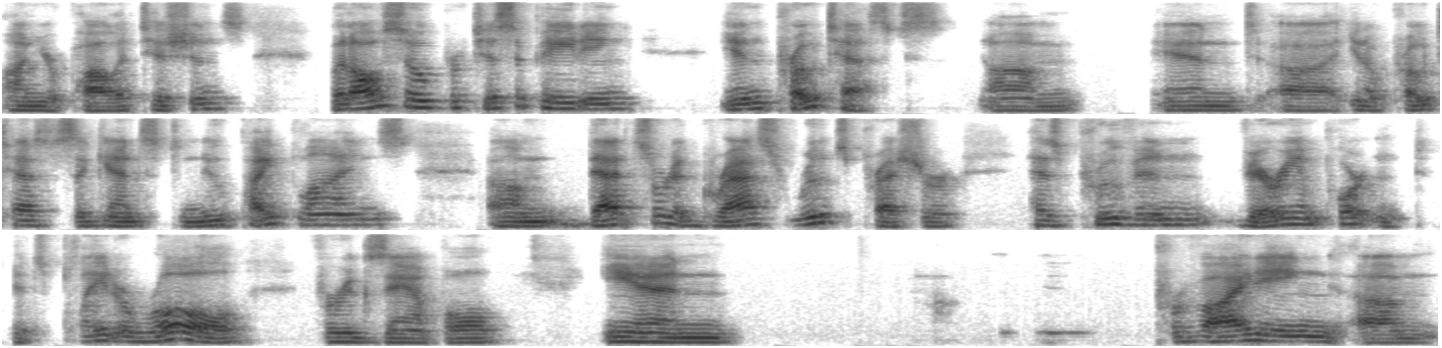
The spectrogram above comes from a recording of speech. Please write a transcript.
on your politicians, but also participating in protests um, and, uh, you know, protests against new pipelines, um, that sort of grassroots pressure has proven very important. It's played a role, for example, in providing um,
